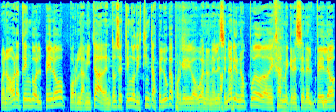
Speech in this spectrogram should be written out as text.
Bueno, ahora tengo el pelo por la mitad, entonces tengo distintas pelucas porque digo, bueno, en el escenario no puedo dejarme crecer el pelo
